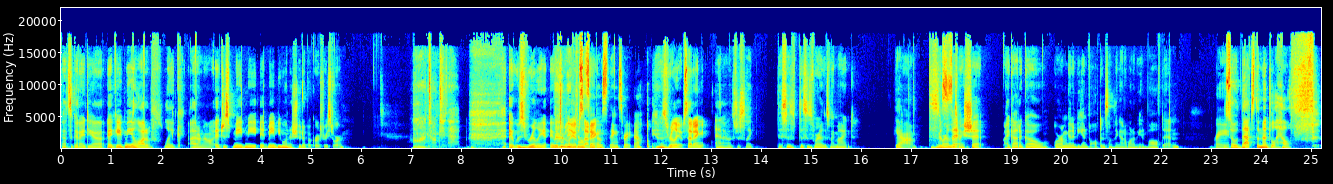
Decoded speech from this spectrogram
That's a good idea. It gave me a lot of like, I don't know. It just made me it made me want to shoot up a grocery store. Don't do that. It was really it was really Maybe Don't say upsetting. those things right now. It was really upsetting. And I was just like, this is this is where I lose my mind. yeah. This is This where I lose it. my shit. I gotta go, or I'm gonna be involved in something I don't want to be involved in. Right. So that's the mental health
